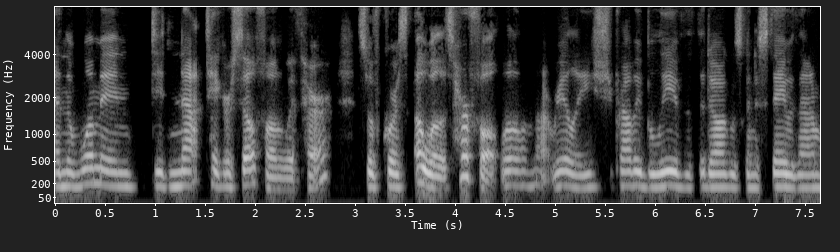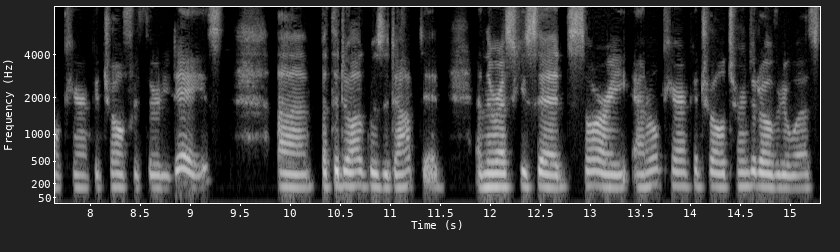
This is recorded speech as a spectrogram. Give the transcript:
and the woman did not take her cell phone with her. So, of course, oh, well, it's her fault. Well, not really. She probably believed that the dog was going to stay with animal care and control for 30 days. Uh, but the dog was adopted. And the rescue said, sorry, animal care and control turned it over to us.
